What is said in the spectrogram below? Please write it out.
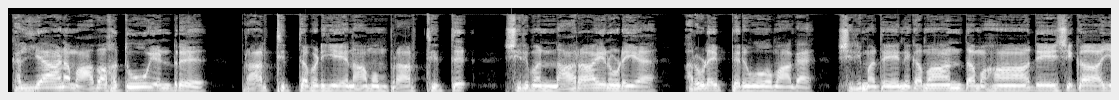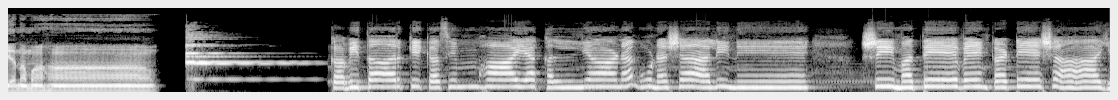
கல்யாணம் ஆவகதூ என்று பிரார்த்தித்தபடியே நாமும் பிரார்த்தித்து ஸ்ரீமன் நாராயணுடைய அருளைப் பெறுவோமாக ஸ்ரீமதே நிகமாந்த மகாதேசிகாய நமஹா कवितार्किकसिंहाय कल्याणगुणशालिने श्रीमते वेङ्कटेशाय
